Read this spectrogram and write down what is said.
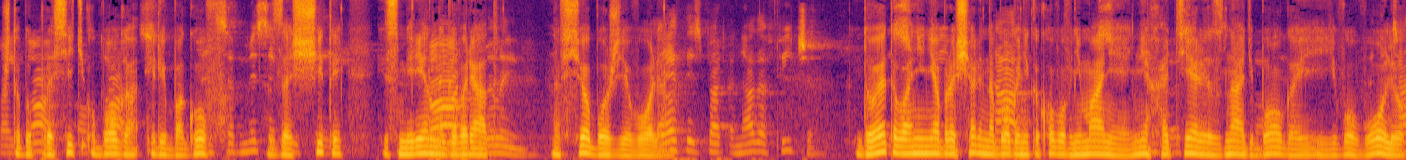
чтобы просить у Бога или богов защиты и смиренно говорят «на все Божья воля». До этого они не обращали на Бога никакого внимания, не хотели знать Бога и Его волю,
